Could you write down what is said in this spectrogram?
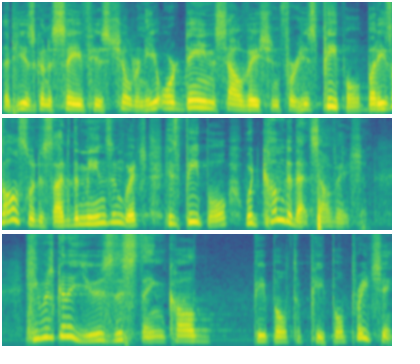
that He is going to save His children. He ordained salvation for His people, but He's also decided the means in which His people would come to that salvation. He was going to use this thing called people to people preaching.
